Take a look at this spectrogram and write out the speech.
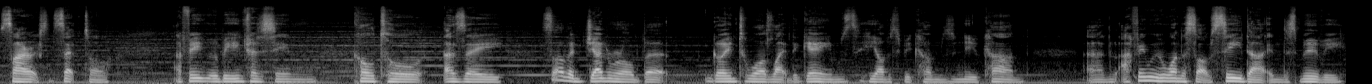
Cyrax and Sector. I think it would be interesting Kotal as a sort of a general but going towards like the games, he obviously becomes new Khan. And I think we want to sort of see that in this movie.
